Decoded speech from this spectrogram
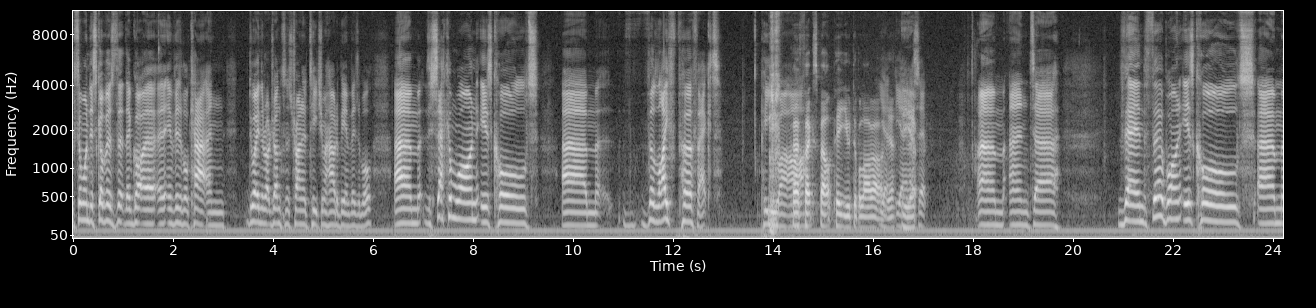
someone discovers that they've got a, an invisible cat and Dwayne the Rock Johnson's trying to teach him how to be invisible. Um, the second one is called um, "The Life Perfect." P U R R. Perfect spelt P U R R R. Yeah, Yeah. yeah, Yep. that's it. Um, and uh, then the third one is called um,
